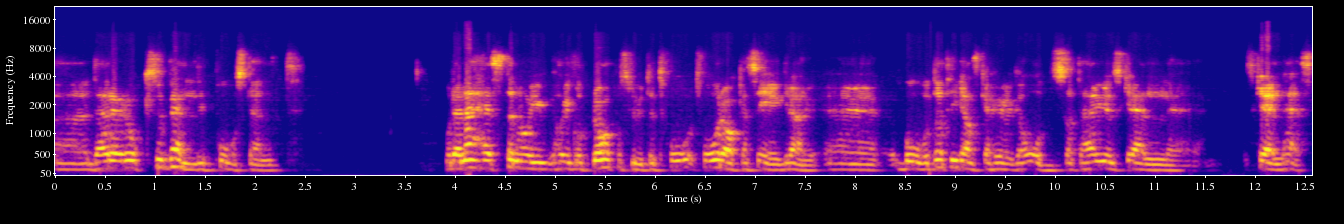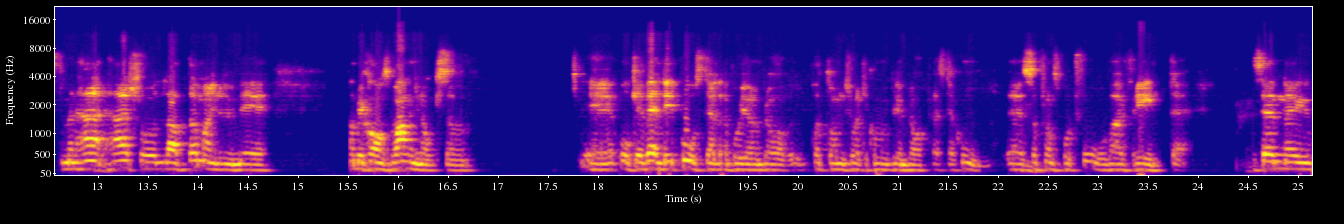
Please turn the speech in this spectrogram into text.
eh, där är det också väldigt påställt. Och den här hästen har ju, har ju gått bra på slutet. Två, två raka segrar. Eh, båda till ganska höga odds. Så det här är ju en skräll, skrällhäst. Men här, här så laddar man ju nu med amerikansk vagn också. Eh, och är väldigt påställda på att göra en bra, på att de tror att det kommer bli en bra prestation. Eh, så från sport 2, varför inte? Sen, eh,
